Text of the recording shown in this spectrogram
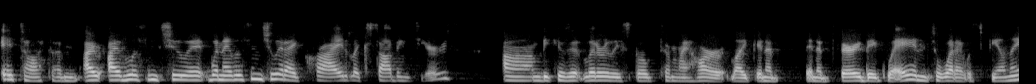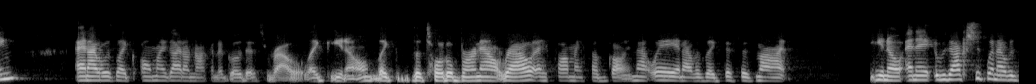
It's awesome. I, I've listened to it. When I listened to it, I cried like sobbing tears um, because it literally spoke to my heart, like in a in a very big way, and to what I was feeling. And I was like, oh my God, I'm not going to go this route. Like, you know, like the total burnout route. I saw myself going that way. And I was like, this is not, you know, and it, it was actually when I was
